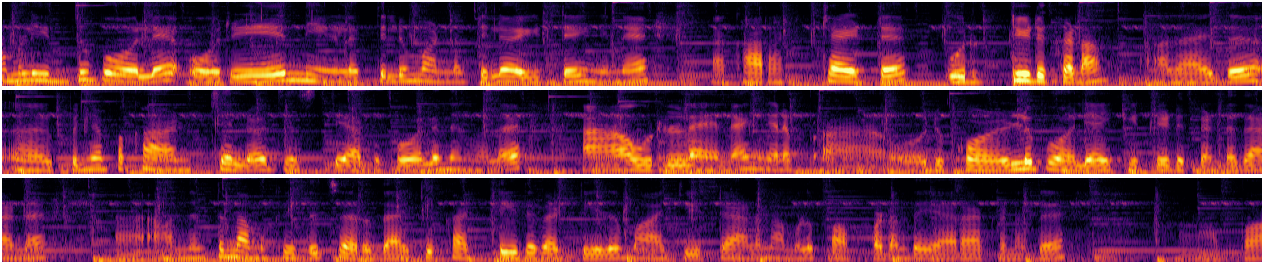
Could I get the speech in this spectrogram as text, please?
നമ്മൾ ഇതുപോലെ ഒരേ നീളത്തിലും വണ്ണത്തിലും ആയിട്ട് ഇങ്ങനെ കറക്റ്റായിട്ട് ഉരുട്ടിയെടുക്കണം. അതായത് ഇപ്പം ഞാൻ ഇപ്പോൾ കാണിച്ചല്ലോ ജസ്റ്റ് അതുപോലെ നിങ്ങൾ ആ ഉരുളേനെ ഇങ്ങനെ ഒരു കുഴൽ പോലെ ആക്കിയിട്ട് എടുക്കേണ്ടതാണ് എന്നിട്ട് നമുക്കിത് ചെറുതാക്കി കട്ട് ചെയ്ത് കട്ട് ചെയ്ത് മാറ്റിയിട്ടാണ് നമ്മൾ പപ്പടം തയ്യാറാക്കുന്നത് അപ്പോൾ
